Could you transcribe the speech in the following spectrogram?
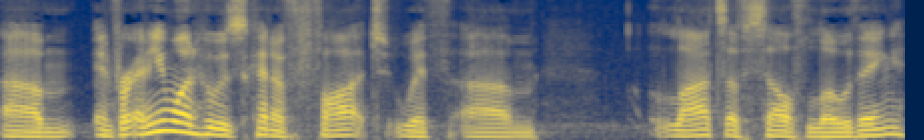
Um, and for anyone who's kind of fought with um, lots of self loathing,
